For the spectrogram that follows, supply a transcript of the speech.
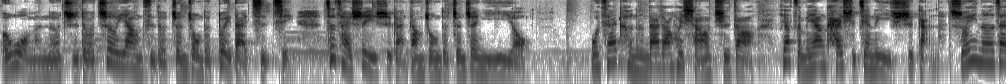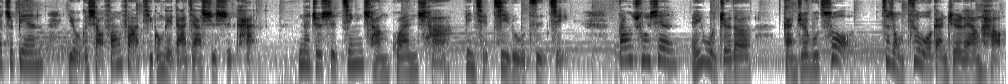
而我们呢，值得这样子的珍重的对待自己。这才是仪式感当中的真正意义哦。我猜可能大家会想要知道，要怎么样开始建立仪式感，所以呢，在这边有个小方法提供给大家试试看。那就是经常观察并且记录自己。当出现“哎，我觉得感觉不错”这种自我感觉良好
